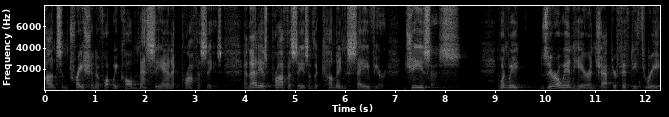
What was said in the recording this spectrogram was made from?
concentration of what we call messianic prophecies, and that is prophecies of the coming Savior, Jesus. When we zero in here in chapter 53,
